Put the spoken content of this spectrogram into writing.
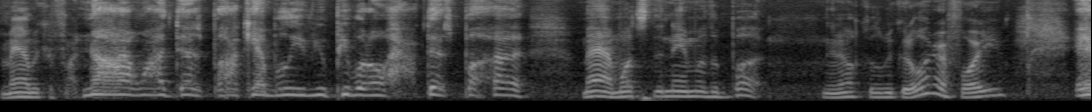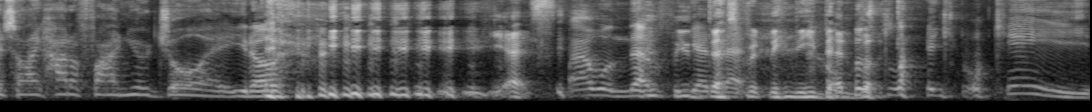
man, we can find. No, I want this book. I can't believe you people don't have this book. Man, what's the name of the book? You know, because we could order it for you. It's like how to find your joy. You know. yes. I will never forget. You desperately that. need that I was book. like, okay.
